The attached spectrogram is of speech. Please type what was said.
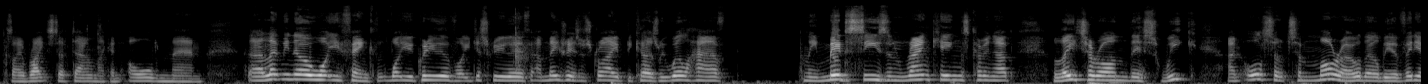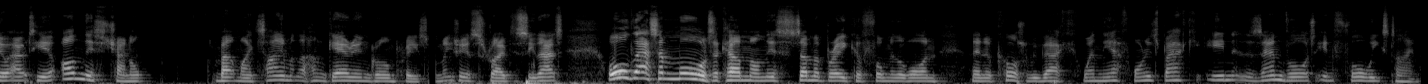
because I write stuff down like an old man. Uh, let me know what you think, what you agree with, what you disagree with, and make sure you subscribe because we will have the mid-season rankings coming up later on this week and also tomorrow there'll be a video out here on this channel about my time at the Hungarian Grand Prix. So make sure you subscribe to see that. All that and more to come on this summer break of Formula One. Then, of course, we'll be back when the F1 is back in Zandvoort in four weeks' time.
